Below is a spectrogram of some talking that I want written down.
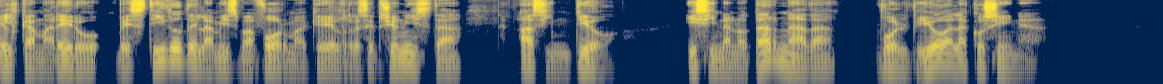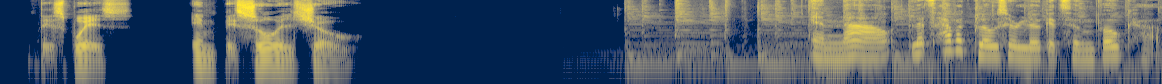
El camarero, vestido de la misma forma que el recepcionista, asintió y sin anotar nada, volvió a la cocina. Después, empezó el show. And now, let's have a closer look at some vocab.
